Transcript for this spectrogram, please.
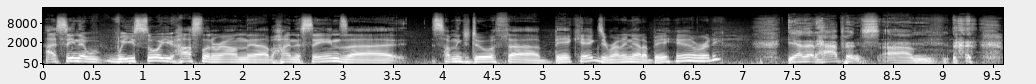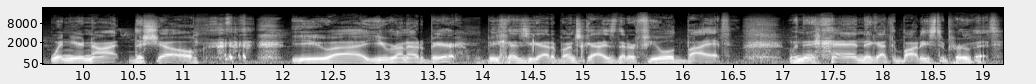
I seen that we saw you hustling around the behind the scenes. Uh, something to do with uh, beer kegs. You're running out of beer here already. Yeah, that happens um, when you're not the show. you uh, you run out of beer because you got a bunch of guys that are fueled by it when they and they got the bodies to prove it.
